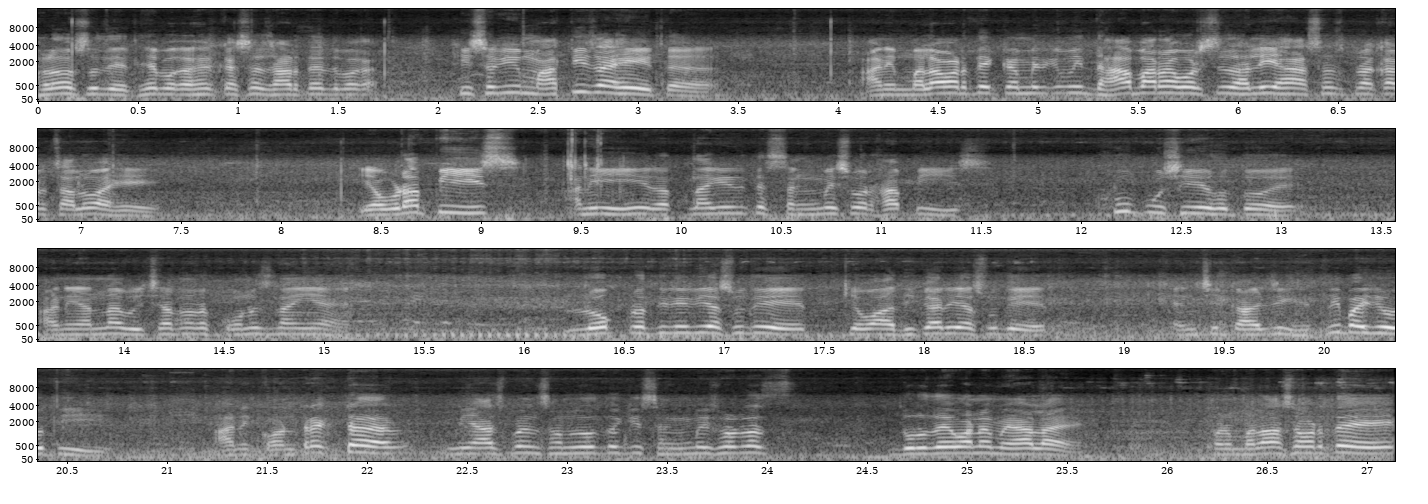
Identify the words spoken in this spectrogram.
फळं असू देत हे बघा हे कसं झाडतायत बघा. ही सगळी मातीच आहे इथं. आणि मला वाटते कमीत कमी दहा बारा वर्ष झाली हा असाच प्रकार चालू आहे. एवढा पीस आणि रत्नागिरी ते संगमेश्वर हा पीस खूप उशीर होतो आहे आणि यांना विचारणारं कोणच नाही आहे. लोकप्रतिनिधी असू देत किंवा अधिकारी असू देत यांची काळजी घेतली पाहिजे होती. आणि कॉन्ट्रॅक्टर मी आजपर्यंत समजवतो की संगमेश्वरच दुर्दैवानं मिळाला आहे पण मला असं वाटतंय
